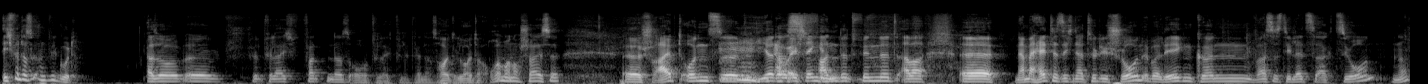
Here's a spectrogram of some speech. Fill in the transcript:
ich finde das irgendwie gut. Also äh, vielleicht fanden das, oh, vielleicht finden das heute Leute auch immer noch scheiße. Äh, schreibt uns, äh, wie ihr das denke- fandet, findet. Aber äh, na, man hätte sich natürlich schon überlegen können, was ist die letzte Aktion. Ne?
